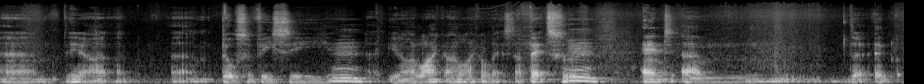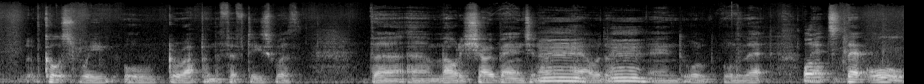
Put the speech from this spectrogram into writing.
um, yeah, I, I, um, Bill Sevesi, Mm. you know, I like I like all that stuff. That's sort of, and um, the, and of course we all grew up in the fifties with the um, Maori show bands, you know, Howard and, and all, all of that. Mm. Well- That's that all,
